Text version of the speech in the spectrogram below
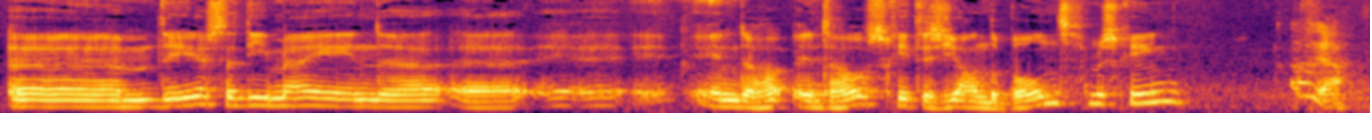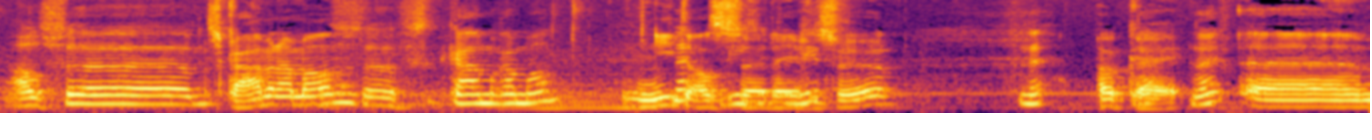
Ehm, de eerste die mij in, de, in, de, in het hoofd schiet is Jan de Bond misschien. Oh ja, als, eh, Als cameraman. als eh, cameraman. Niet Nee, als eh, regisseur. Nee. Oké. Nee. Ehm,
